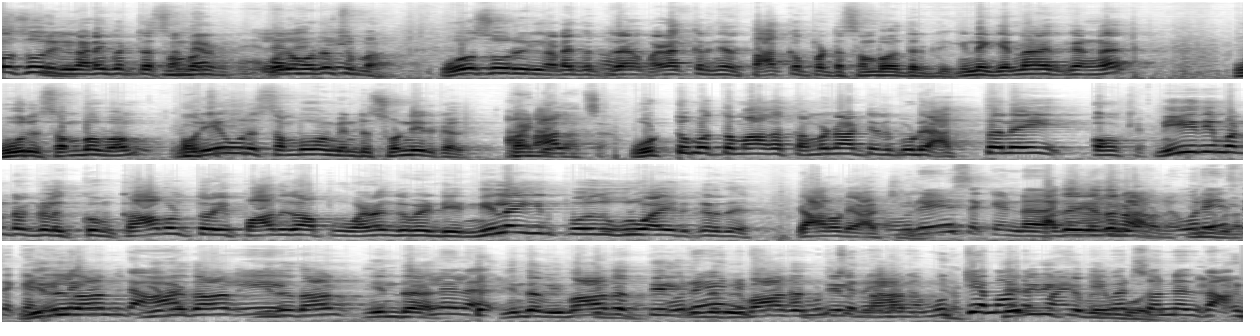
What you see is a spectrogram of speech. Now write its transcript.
ஓசூரில் நடைபெற்ற சம்பவம் ஒரு ஒரு நிமிஷம் ஓசூரில் நடைபெற்ற வழக்கறிஞர் தாக்கப்பட்ட சம்பவத்திற்கு. இன்னைக்கு என்ன இருக்காங்க ஒரு சம்பவம் ஒரே ஒரு சம்பவம் என்று சொன்னீர்கள் ஆனால். ஒட்டுமொத்தமாக தமிழ்நாட்டில் இருக்கக்கூடிய அத்தனை. நீதிமன்றங்களுக்கும் காவல்துறை பாதுகாப்பு வழங்க வேண்டிய நிலை இப்பொழுது உருவாயிருக்கிறது யாருடைய ஆட்சி இதுதான் இதுதான் இதுதான் இந்த. இந்த விவாதத்தில் விவாதத்தில். நான் தெரிவிக்க சொன்னதுதான்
